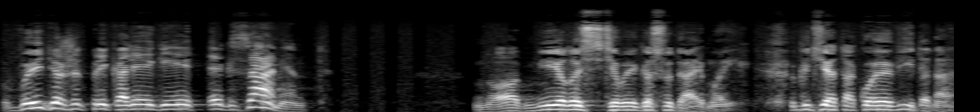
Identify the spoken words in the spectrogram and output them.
выдержит при коллегии экзамен. Но, милостивый государь мой, где такое видано?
